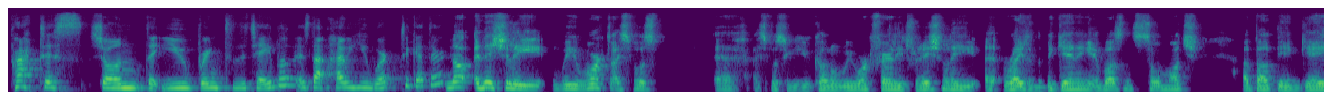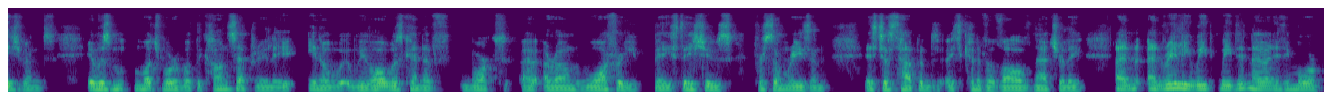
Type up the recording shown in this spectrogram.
practice sean that you bring to the table. Is that how you work together? Not initially we worked i suppose uh, I suppose you call it, we worked fairly traditionally uh, right at the beginning. It wasn't so much about the engagement. It was m- much more about the concept, really. You know, we've always kind of worked uh, around watery based issues for some reason. It's just happened. It's kind of evolved naturally, and and really, we we didn't have anything more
